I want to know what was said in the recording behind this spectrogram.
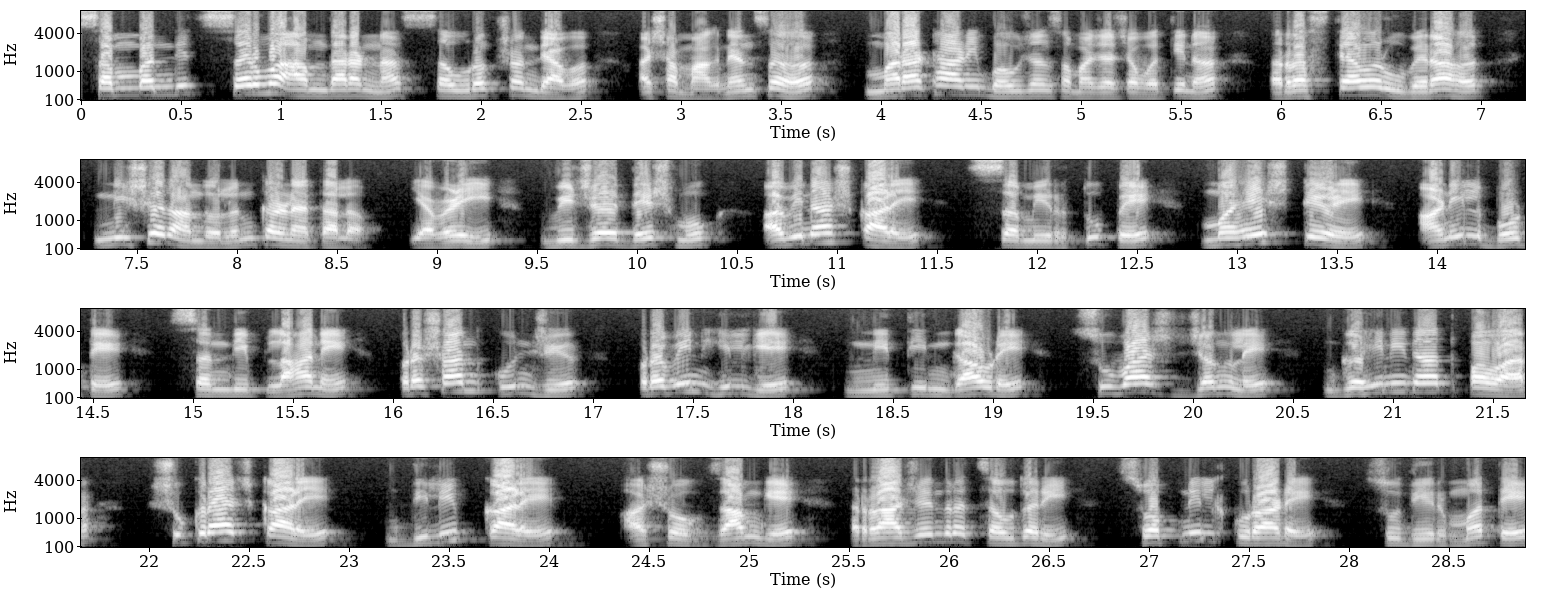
संबंधित सर्व आमदारांना संरक्षण द्यावं अशा मागण्यांसह मराठा आणि बहुजन समाजाच्या वतीनं रस्त्यावर उभे राहत निषेध आंदोलन करण्यात आलं. यावेळी विजय देशमुख अविनाश काळे समीर तुपे महेश टेळे अनिल बोटे संदीप लहाने प्रशांत कुंजीर प्रवीण हिलगे नितीन गावडे सुभाष जंगले गहिनीनाथ पवार शुकराज काळे दिलीप काळे अशोक जामगे राजेंद्र चौधरी स्वप्नील कुराडे सुधीर मते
